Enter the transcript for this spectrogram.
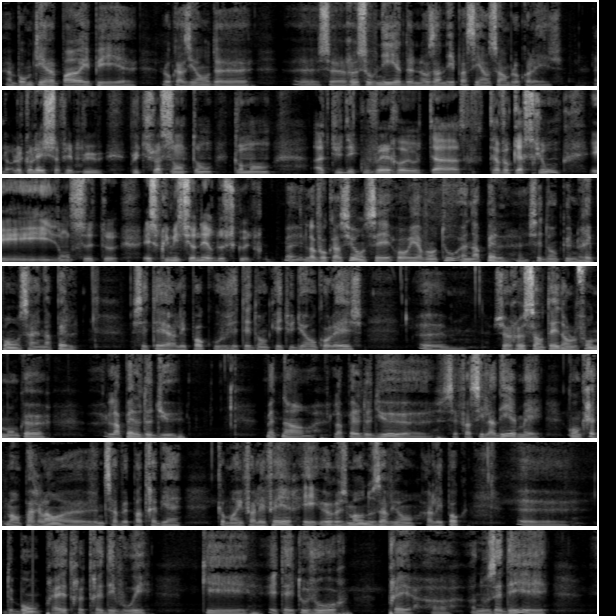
un bon petit repas et puis euh, l'occasion de euh, se ressouvenir de nos années passées ensemble au collège. Alors le collège, ça fait plus plus de 60 ans. Comment as-tu découvert euh, ta, vocation et, dans cet euh, esprit missionnaire de Scudre? La vocation, c'est avant tout un appel. Hein. C'est donc une réponse à un appel. C'était à l'époque où j'étais donc étudiant au collège. Euh, je ressentais dans le fond de mon cœur l'appel de Dieu. Maintenant, l'appel de Dieu, c'est facile à dire, mais concrètement parlant, euh, je ne savais pas très bien comment il fallait faire. Et heureusement, nous avions à l'époque euh, de bons prêtres très dévoués qui étaient toujours prêts à, nous aider.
